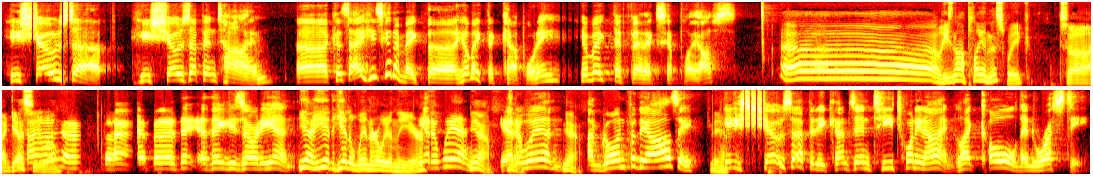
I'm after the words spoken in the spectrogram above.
He shows up. He shows up in time because uh, he's going to make the he'll make the cup, won't he? He'll make the FedEx Cup playoffs. Uh, he's not playing this week, so I guess he will. Uh, but, but I, think, I think he's already in. Yeah, he had he had a win earlier in the year. He had a win. Yeah, he had yeah, a win. Yeah, I'm going for the Aussie. Yeah. He shows up and he comes in T29 like cold and rusty.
